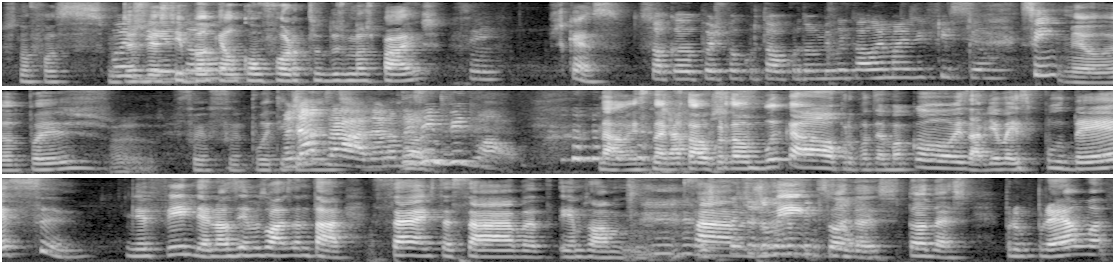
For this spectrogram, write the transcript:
Se não fosse muitas Pois, e vezes tipo então- aquele conforto dos meus pais, Sim. esquece. Só que depois para cortar o cordão umbilical é mais difícil. Sim, eu, eu depois eh, fui, fui Mas politicamente. já está, já não tens Claro. individual. Não, isso não é Já cortar o foste. cordão umbilical, porque ter uma coisa. A minha mãe, se pudesse, minha filha, nós íamos lá jantar sexta, sábado, íamos lá sábado, domingo, todas, todas. Para, para ela,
